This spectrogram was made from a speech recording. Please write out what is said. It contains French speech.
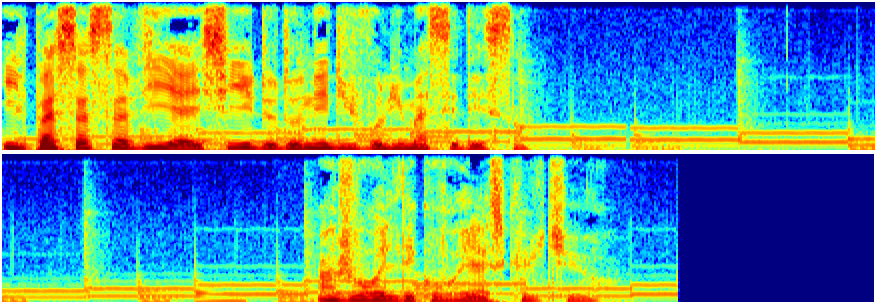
Il passa sa vie à essayer de donner du volume à ses dessins. Un jour, il découvrit la sculpture.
